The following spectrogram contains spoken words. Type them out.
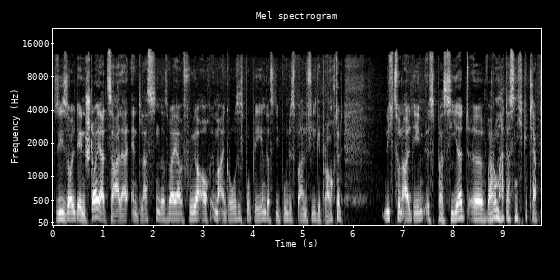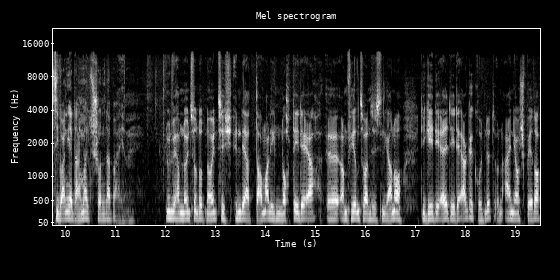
sie soll den Steuerzahler entlasten. Das war ja früher auch immer ein großes Problem, dass die Bundesbahn viel gebraucht hat. Nichts von all dem ist passiert. Äh, warum hat das nicht geklappt? Sie waren ja damals schon dabei. Nun, wir haben 1990 in der damaligen noch DDR äh, am 24. Januar die GDL DDR gegründet und ein Jahr später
